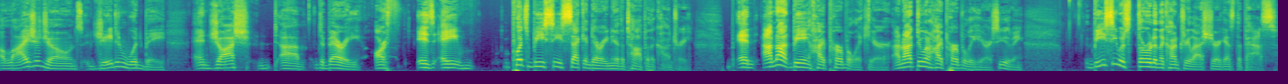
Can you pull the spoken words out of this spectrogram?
Elijah Jones, Jaiden Woodbey, and Josh um, DeBerry are is a puts BC secondary near the top of the country. And I'm not being hyperbolic here. I'm not doing hyperbole here. Excuse me. BC was third in the country last year against the pass.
